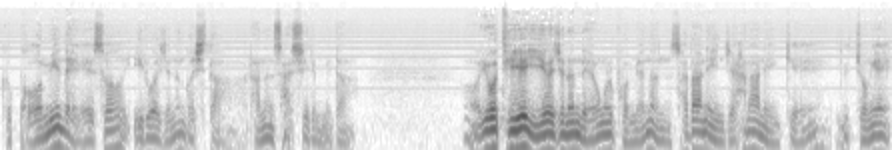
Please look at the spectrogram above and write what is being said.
그 범위 내에서 이루어지는 것이다 라는 사실입니다. 어, 요 뒤에 이어지는 내용을 보면은 사단이 이제 하나님께 일종의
